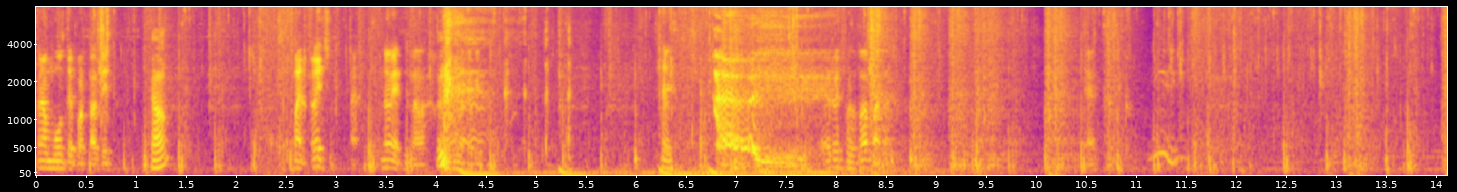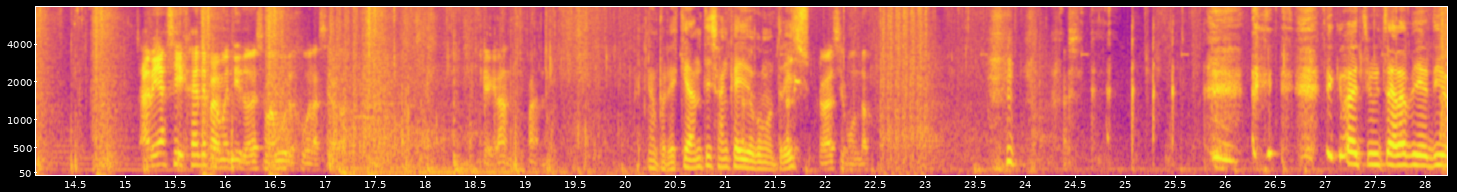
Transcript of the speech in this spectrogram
Era un mute portátil. ¿No? Bueno, lo he hecho. Ah, No voy a decir nada. He reforzado para. Ya está, tío. A mí así, gente prometido, eso me aburre jugar así, ¿verdad? Qué grande, pan. No, pero es que antes han caído como tres. Pero el segundo. Es que me ha hecho mucha gracia, tío.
